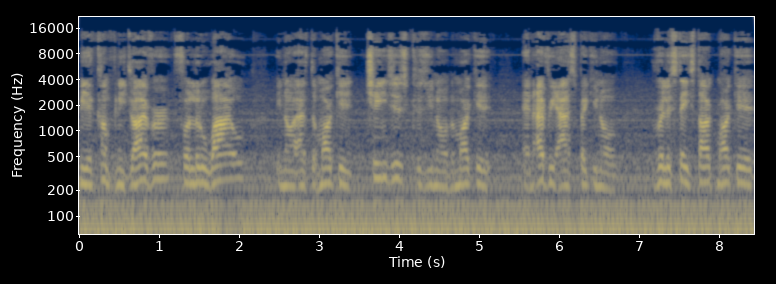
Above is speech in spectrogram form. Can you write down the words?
be a company driver for a little while, you know, as the market changes, because you know the market and every aspect, you know, real estate, stock market,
